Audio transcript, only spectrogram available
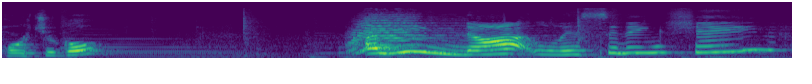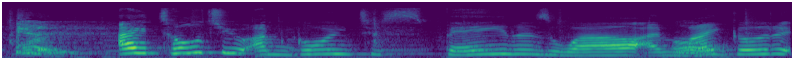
Portugal? Are you not listening, Shane? Right. I told you I'm going to Spain as well. I might go to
